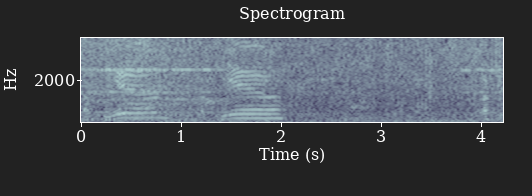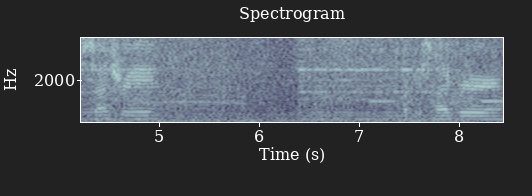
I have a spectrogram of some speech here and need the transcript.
Fuck you. Fuck you. Fuck your sentry. Fuck your sniper.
